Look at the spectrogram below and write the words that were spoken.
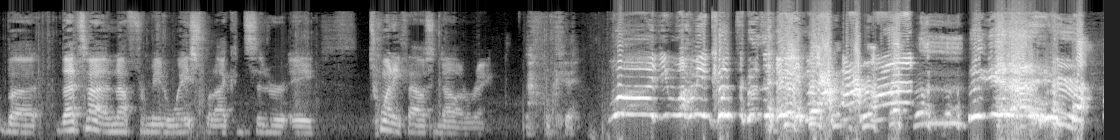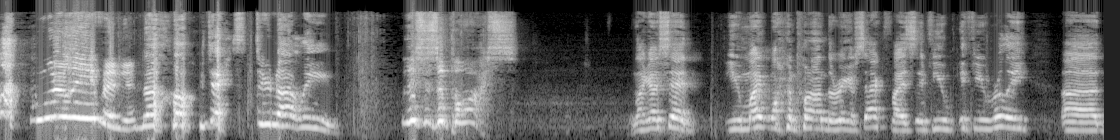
But that's not enough for me to waste what I consider a twenty thousand dollar ring. Okay. Want me to go through there? Get out of here! We're leaving. No, just do not leave. This is a boss. Like I said, you might want to put on the ring of sacrifice if you if you really uh,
